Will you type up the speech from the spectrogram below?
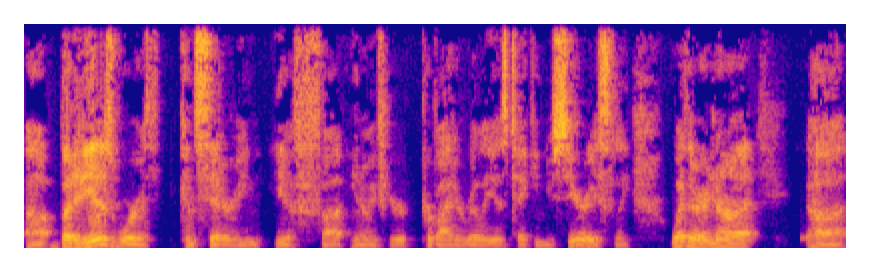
Uh, but it is worth considering if, uh, you know, if your provider really is taking you seriously, whether or not, uh,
